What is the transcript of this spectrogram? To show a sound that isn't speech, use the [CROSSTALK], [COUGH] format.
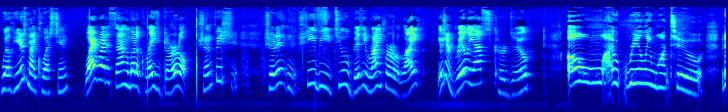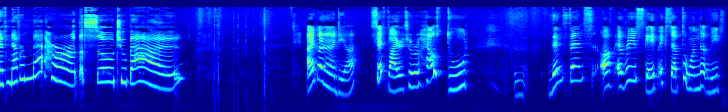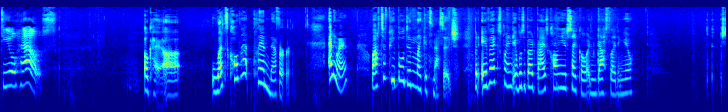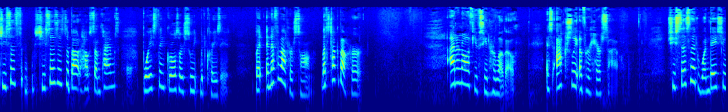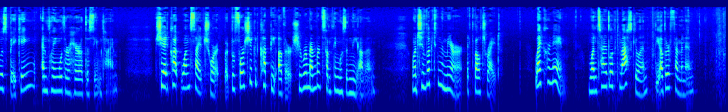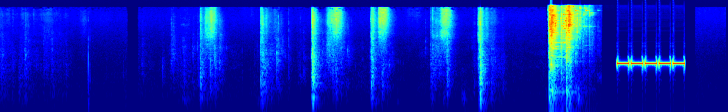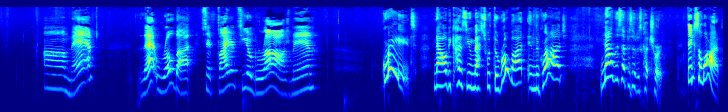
Well, here's my question. Why write a song about a crazy girl? Shouldn't be sh- shouldn't she be too busy running for her life? You should really ask her, dude. Oh, I really want to, but I've never met her. That's so too bad. I got an idea. Set fire to her house, dude. Then fence off every escape except the one that leads to your house. Okay, uh, let's call that plan never. Anyway, lots of people didn't like its message, but Ava explained it was about guys calling you psycho and gaslighting you. She says she says it's about how sometimes boys think girls are sweet but crazy. But enough about her song. Let's talk about her. I don't know if you've seen her logo. It's actually of her hairstyle. She says that one day she was baking and playing with her hair at the same time. She had cut one side short, but before she could cut the other, she remembered something was in the oven. When she looked in the mirror, it felt right. Like her name. One side looked masculine, the other feminine. Aw, uh, man. That robot set fire to your garage, man. Great! Now, because you messed with the robot in the garage, now this episode is cut short. Thanks a lot.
